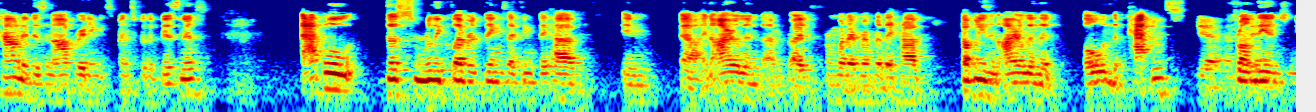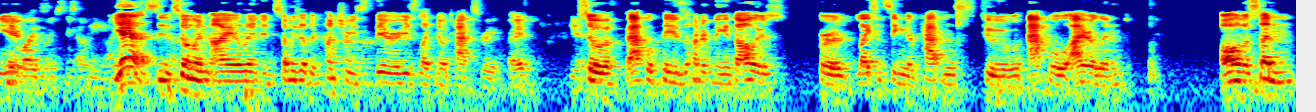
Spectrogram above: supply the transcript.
count it as an operating expense for the business. Apple does some really clever things. I think they have in uh, in Ireland. Um, I, from what I remember, they have companies in Ireland that own the patents Yeah. from the they- engineer. they license the- Yes, and so in Ireland and some of these other countries, there is like no tax rate, right? Yeah. So if Apple pays $100 million for licensing their patents to Apple Ireland, all of a sudden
